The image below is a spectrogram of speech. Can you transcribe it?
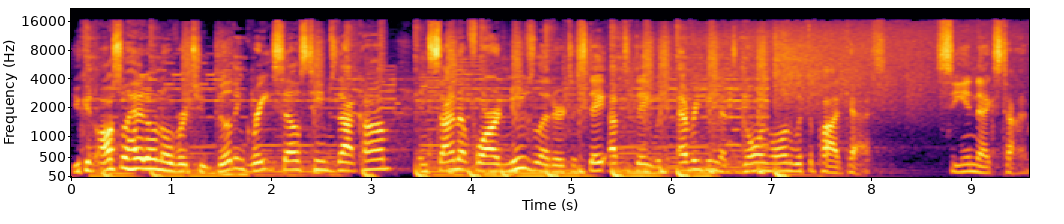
You can also head on over to buildinggreatsalesteams.com and sign up for our newsletter to stay up to date with everything that's going on with the podcast. See you next time.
